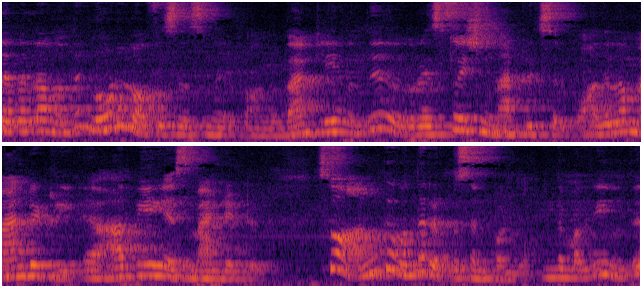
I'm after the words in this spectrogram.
லெவலாக வந்து நோடல் ஆஃபீஸர்ஸ்னு இருப்பாங்க. பேங்க்லேயே வந்து ஒரு எஸ்கலேஷன் மேட்ரிக்ஸ் இருக்கும். அதெல்லாம் mandatory RBI is mandatory so அங்கே வந்து ரெப்ரசென்ட் பண்ணுவோம். இந்த மாதிரி வந்து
